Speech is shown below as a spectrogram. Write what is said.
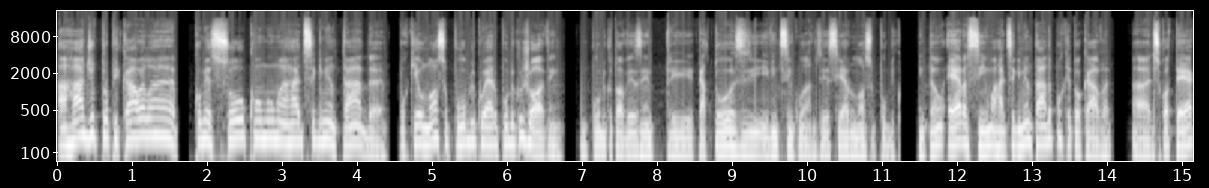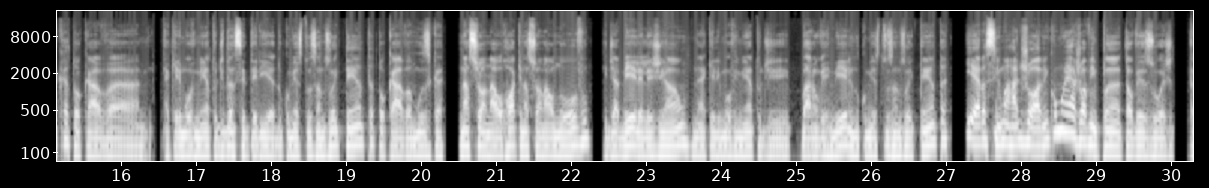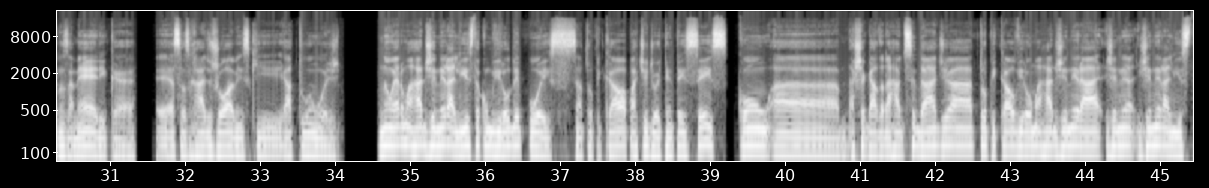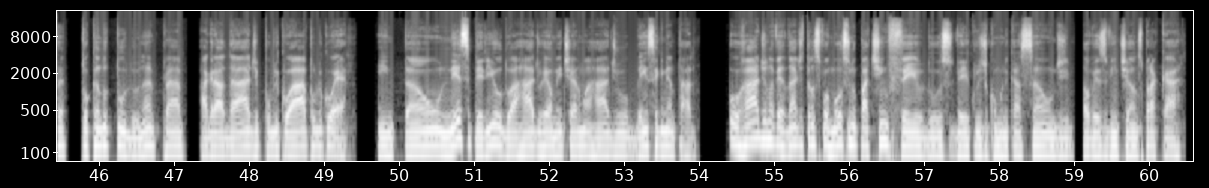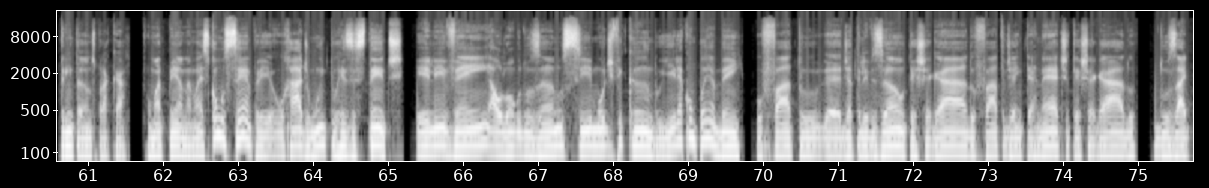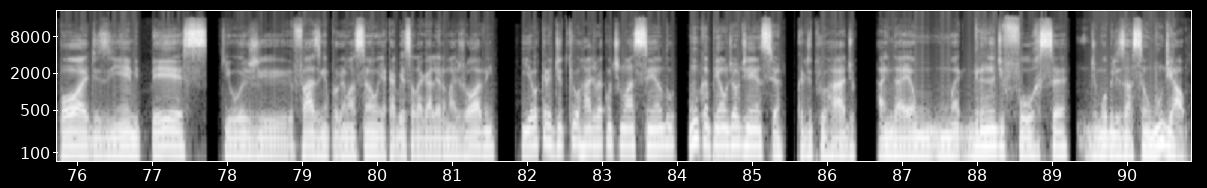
A Rádio Tropical ela começou como uma rádio segmentada, porque o nosso público era o público jovem, um público talvez entre 14 e 25 anos. Esse era o nosso público. Então era sim uma rádio segmentada porque tocava a discoteca, tocava aquele movimento de danceteria do começo dos anos 80, tocava música nacional, rock nacional novo, e de Abelha, Legião, né, aquele movimento de Barão Vermelho no começo dos anos 80, e era sim uma rádio jovem, como é a Jovem Pan talvez hoje, Transamérica, essas rádios jovens que atuam hoje não era uma rádio generalista como virou depois. A Tropical, a partir de 86, com a, a chegada da Rádio Cidade, a Tropical virou uma rádio genera, gener, generalista, tocando tudo, né? Para agradar de público A a público E. Então, nesse período, a rádio realmente era uma rádio bem segmentada. O rádio, na verdade, transformou-se no patinho feio dos veículos de comunicação de talvez 20 anos para cá, 30 anos para cá. Uma pena, mas como sempre, o rádio muito resistente, ele vem ao longo dos anos se modificando e ele acompanha bem o fato é, de a televisão ter chegado, o fato de a internet ter chegado, dos iPods e MPs que hoje fazem a programação e a cabeça da galera mais jovem. E eu acredito que o rádio vai continuar sendo um campeão de audiência. Acredito que o rádio ainda é um, uma grande força de mobilização mundial.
